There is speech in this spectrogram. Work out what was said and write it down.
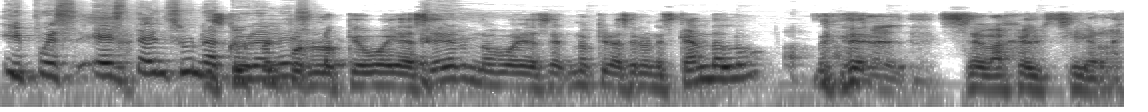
Y pues está en su naturaleza. por lo que voy a hacer, no voy a hacer, no quiero hacer un escándalo. Se baja el cierre.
